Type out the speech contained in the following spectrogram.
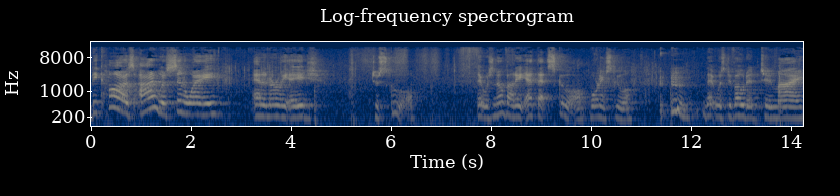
because I was sent away at an early age to school, there was nobody at that school, boarding school, that was devoted to my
